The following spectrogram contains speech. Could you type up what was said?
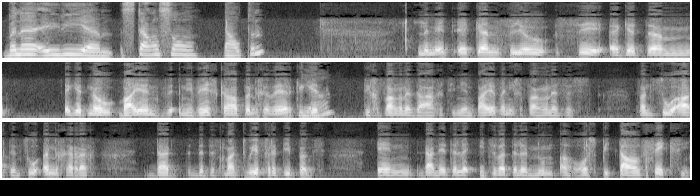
binne hierdie um, stelsel Elton? Lenet, ek kan vir jou sê ek het ehm um, ek het nou baie in, in die Weskaap ingewerk. Ek ja? het die gevangenes daar gesien en baie van die gevangenes is van so aard en so ingerig dat dit is maar twee verdiepings en dan het hulle iets wat hulle noem 'n hospitaal seksie.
